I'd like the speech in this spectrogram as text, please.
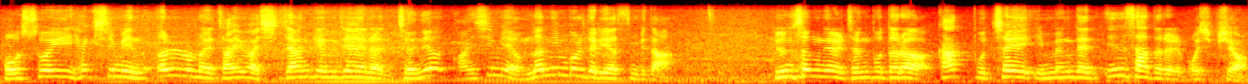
보수의 핵심인 언론의 자유와 시장 경제에는 전혀 관심이 없는 인물들이었습니다. 윤석열 정부 들어 각 부처에 임명된 인사들을 보십시오.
